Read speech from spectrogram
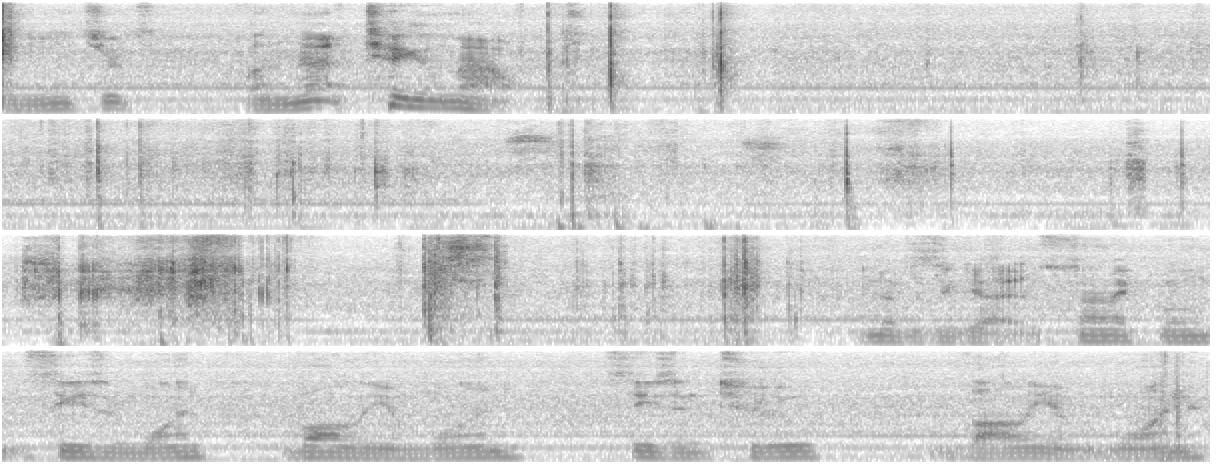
and the inserts. I'm not taking them out. Enough you guys. Sonic Boom Season 1, Volume 1, Season 2, Volume 1,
